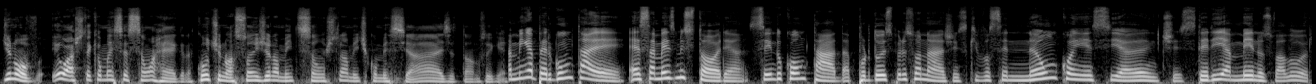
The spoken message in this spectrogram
De novo, eu acho até que é uma exceção à regra. Continuações geralmente são extremamente comerciais e tal, não sei o quê. A minha pergunta é: essa mesma história sendo contada por dois personagens que você não conhecia antes, teria menos valor?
